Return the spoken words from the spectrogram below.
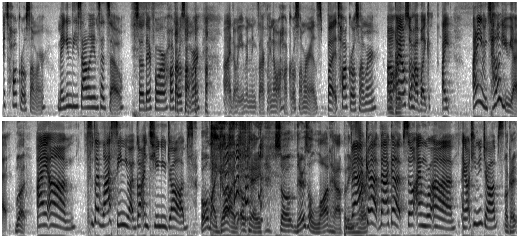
It's hot girl summer. Megan Thee Stallion said so. So therefore, hot girl summer. I don't even exactly know what hot girl summer is, but it's hot girl summer. Uh, Okay. I also have like I I didn't even tell you yet. What? I um since I've last seen you, I've gotten two new jobs. Oh my God. Okay. so there's a lot happening Back here. up, back up. So I'm uh I got two new jobs. Okay.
